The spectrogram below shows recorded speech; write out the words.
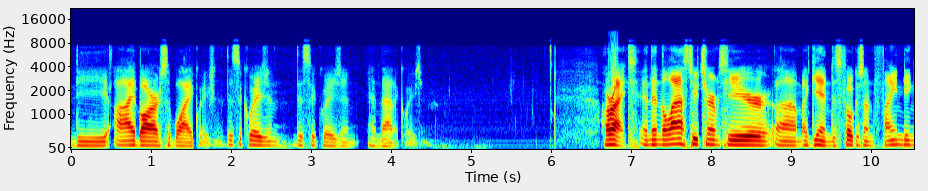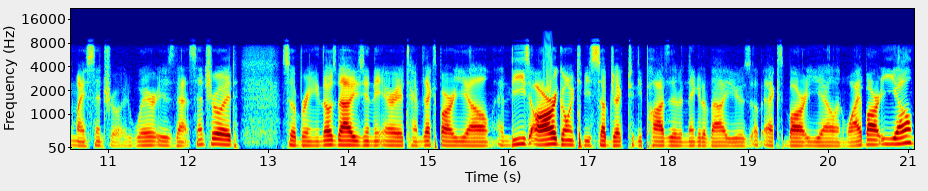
the I bar sub y equation. This equation, this equation, and that equation. All right, and then the last two terms here, um, again, just focus on finding my centroid. Where is that centroid? So bringing those values in the area times x bar EL, and these are going to be subject to the positive and negative values of x bar EL and y bar EL.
